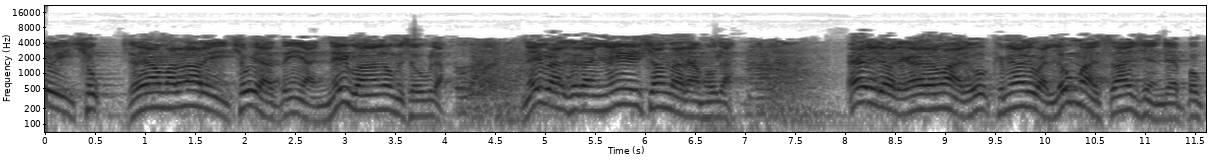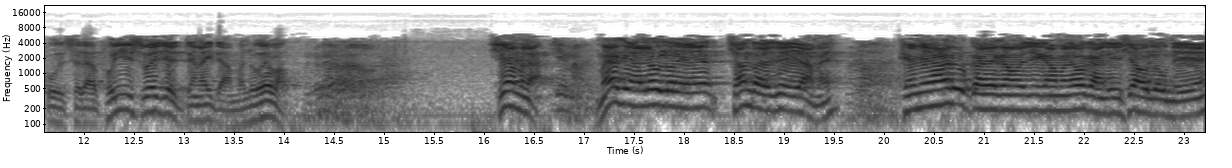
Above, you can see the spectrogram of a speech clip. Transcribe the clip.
တို့ဤချုပ်ဇေယမရဏတွေဤချုပ်ရသိမ်းရနိဗ္ဗာန်လို့မဆိုဘူးလားဆိုပါပါနိဗ္ဗာန်ဆိုတာငြိမ်းချမ်းသာတာမဟုတ်လားမှန်ပါပါ အဲ့ဒီတော့ဒကာဓမ္မတို့ခမည်းတော်ကလုံးမစားခြင်းတဲ့ပုဂ္ဂိုလ်ဆိုတာဘုန်းကြီးစွဲချက်တင်လိုက်တာမလွဲပါဘူး မလွယ်ပါဘူး ရှင်းမလား ရှင်းပါ မဲခင်လှုပ်လို့ရင်ချမ်းသာစေရမယ် မှန်ပါပါ ခင်ဗျားတို့ကာယကံဝစီကံမနောကံတွေလျှောက်လို့နေရင်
